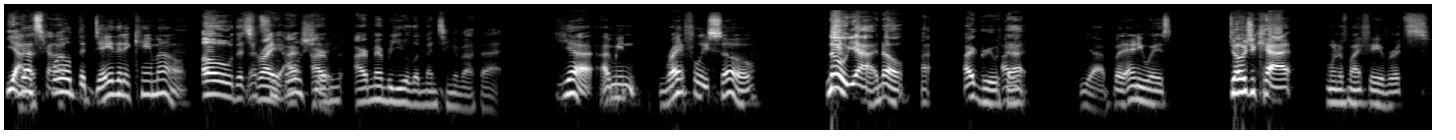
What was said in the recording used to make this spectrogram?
Yeah, it got that's kinda- spoiled the day that it came out. oh, that's, That's right. I, I, rem- I remember you lamenting about that. Yeah, I mean, rightfully so. No, yeah, no, I, I agree with I- that. Yeah, but anyways, Doja Cat, one of my favorites,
